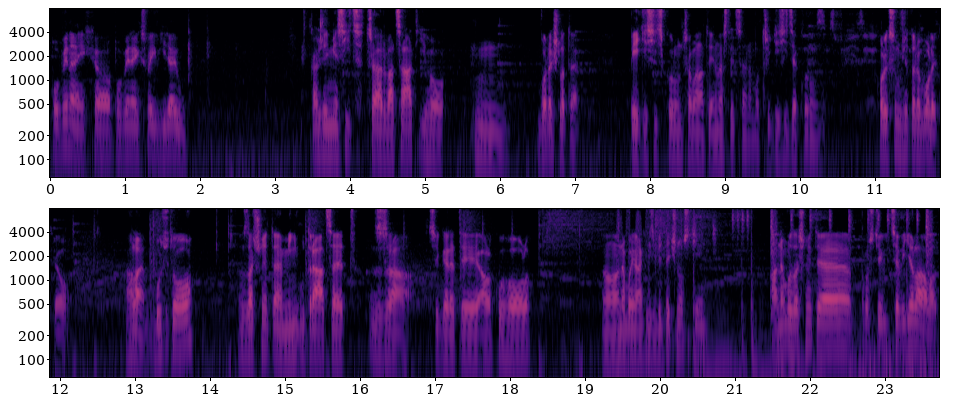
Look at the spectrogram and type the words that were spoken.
povinných, uh, povinných svých výdajů. Každý měsíc třeba 20. Hmm, odešlete 5000 korun třeba na ty investice, nebo 3000 korun. Kolik si můžete dovolit, jo? Hele, buď to začněte méně utrácet za cigarety, alkohol, no, nebo nějaký zbytečnosti, a nebo začněte prostě více vydělávat,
